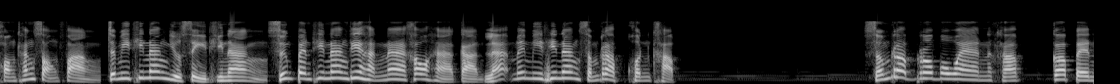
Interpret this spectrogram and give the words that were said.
ของทั้งสองฝั่ง จะมีที่นั่งอยู่ 4 ที่นั่ง ซึ่งเป็นที่นั่งที่หันหน้าเข้าหากัน และไม่มีที่นั่งสำหรับคนขับสำหรับโรโบแวนนะครับก็เป็น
